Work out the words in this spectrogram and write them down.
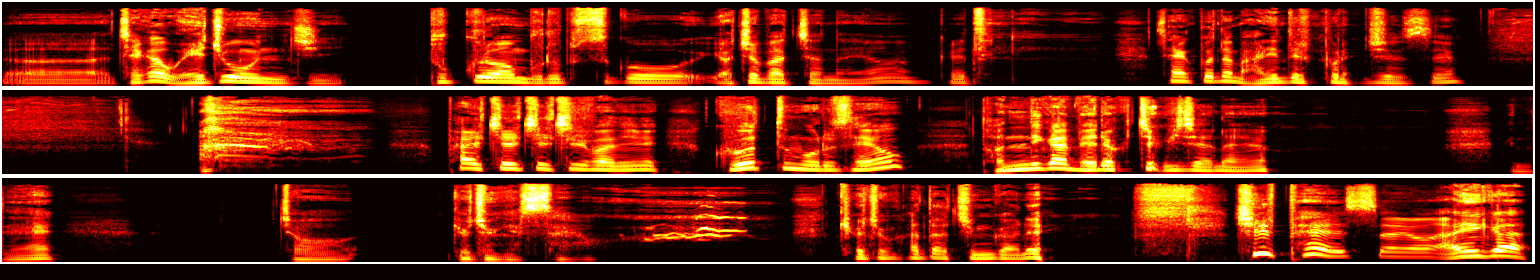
어, 제가 왜 좋은지 부끄러워 무릅쓰고 여쭤봤잖아요. 그랬더니 생각보다 많이들 보내주셨어요. 8777번님이 그것도 모르세요? 덧니가 매력적이잖아요. 근데 저 교정했어요. 교정하다 중간에 실패했어요. 아이가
